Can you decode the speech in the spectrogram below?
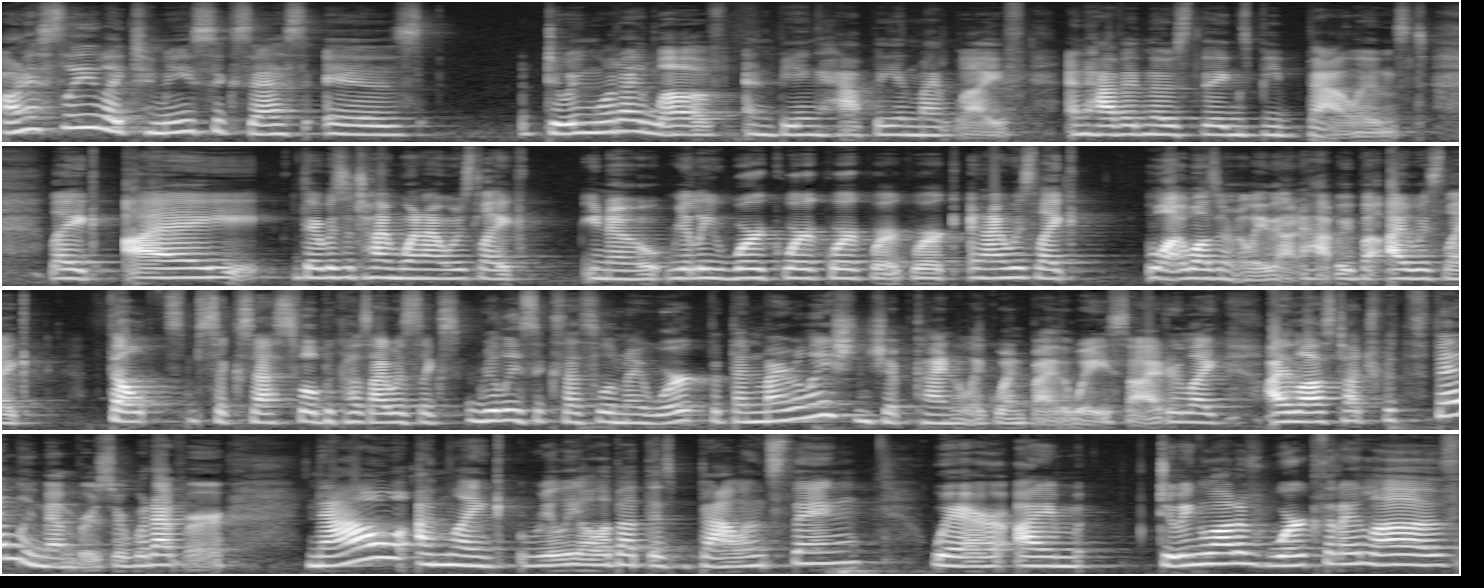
Honestly, like to me, success is doing what I love and being happy in my life and having those things be balanced. Like, I, there was a time when I was like, you know, really work, work, work, work, work. And I was like, well, I wasn't really that happy, but I was like, felt successful because I was like really successful in my work, but then my relationship kind of like went by the wayside or like I lost touch with family members or whatever. Now I'm like really all about this balance thing where I'm doing a lot of work that I love.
